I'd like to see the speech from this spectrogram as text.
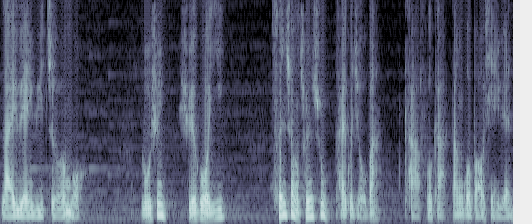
来源于折磨。鲁迅学过医，村上春树开过酒吧，卡夫卡当过保险员。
